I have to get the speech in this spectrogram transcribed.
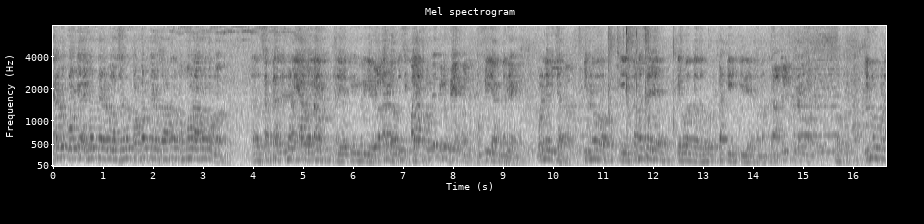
ಎರಡು ಕೋಟಿ ಐವತ್ತೆರಡು ಲಕ್ಷದ ತೊಂಬತ್ತೇಳು ಸಾವಿರದ ಮುನ್ನೂರ ಅರವತ್ತೊಂಬತ್ತು. ಸರ್ಕಾರದಿಂದ ನೇರವಾಗಿ ಇವರಿಗೆ ಫಲಾನುಭವಿ ಸಿಗ್ತಾರೆ ಬಿಲ್ ಫ್ರೀ ಆಗಿ ಬಂದಿದೆ. ಫ್ರೀ ಆಗಿ ಬಂದಿದೆ. ಒಳ್ಳೆ ವಿಚಾರ. ಇನ್ನು ಈ ಸಮಸ್ಯೆ ಇರುವಂತದ್ದು ಪಟ್ಟಿ ಇದೆ ಮಾಡ್ತೀವಿ. ಓಕೆ ಇನ್ನೂ ಕೂಡ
